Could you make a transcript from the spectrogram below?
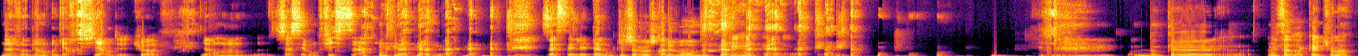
Là, je vois bien le regard fier de, tu vois, dire, Hum, ça c'est mon fils, ça. ça c'est l'étalon qui chevauchera le monde. Donc, euh, mais ça se voit que, tu vois,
